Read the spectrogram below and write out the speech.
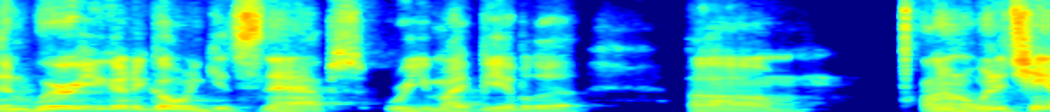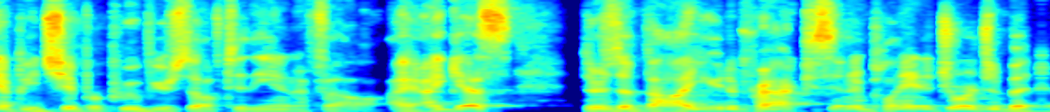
then where are you going to go and get snaps where you might be able to um, I don't know, win a championship or prove yourself to the NFL. I, I guess there's a value to practicing and playing at Georgia, but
